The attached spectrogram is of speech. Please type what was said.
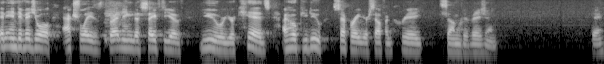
an individual actually is threatening the safety of you or your kids, I hope you do separate yourself and create some division. Okay?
